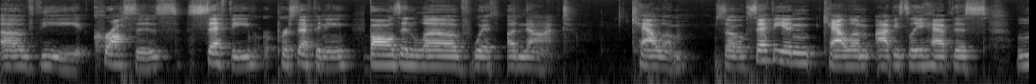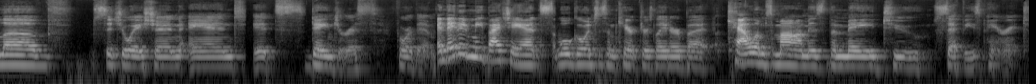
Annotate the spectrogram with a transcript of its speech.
of the crosses, Sephi or Persephone, falls in love with a naught, Callum. So Sephi and Callum obviously have this love situation, and it's dangerous for them. And they didn't meet by chance. We'll go into some characters later, but Callum's mom is the maid to Sephi's parent.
